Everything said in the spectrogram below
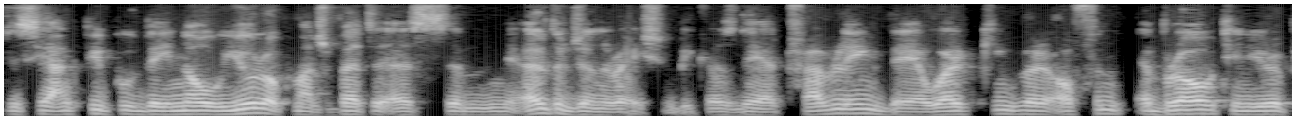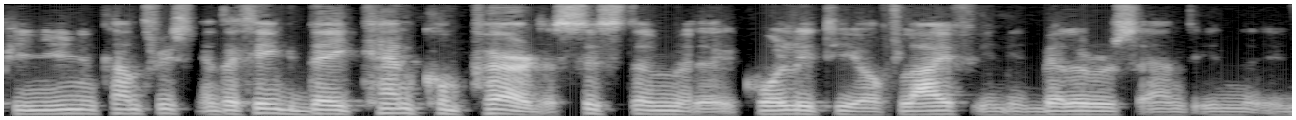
these young people they know Europe much better as um, elder generation because they are traveling, they are working very often abroad in European Union countries, and I think they can compare the system, the quality of life in, in Belarus and in, in,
